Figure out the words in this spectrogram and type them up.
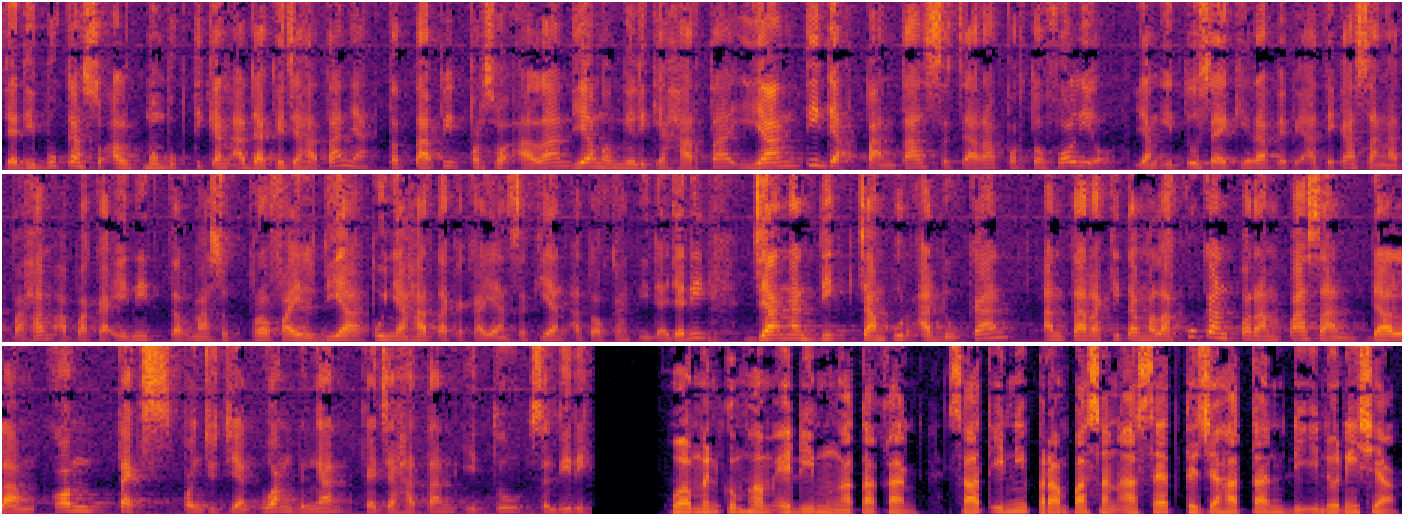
Jadi bukan soal membuktikan ada kejahatannya, tetapi persoalan dia memiliki harta yang tidak pantas secara portofolio. Yang itu saya kira PPATK sangat paham apakah ini termasuk profil dia punya harta kekayaan sekian ataukah tidak. Jadi jangan dicampur adukan antara kita melakukan perampasan dalam konteks pencucian uang dengan kejahatan itu sendiri. Wamenkumham Edi mengatakan, saat ini perampasan aset kejahatan di Indonesia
